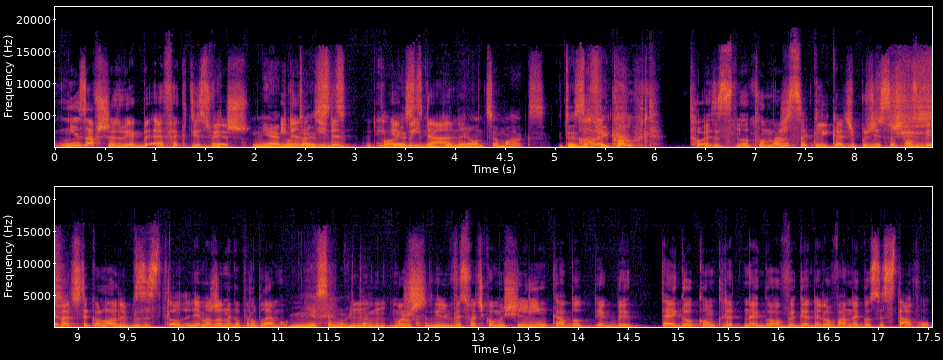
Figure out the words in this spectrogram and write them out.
Nie zawsze jakby efekt jest, wiesz, Nie, no iden- to jest, iden- to jest imponujące max. I to jest za Ale friko? kurde, to jest, no to możesz sobie klikać i później sobie pozbierać te kolory ze strony, nie ma żadnego problemu. Niesamowite. Mm, Możesz wysłać komuś linka do jakby tego konkretnego wygenerowanego zestawu,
